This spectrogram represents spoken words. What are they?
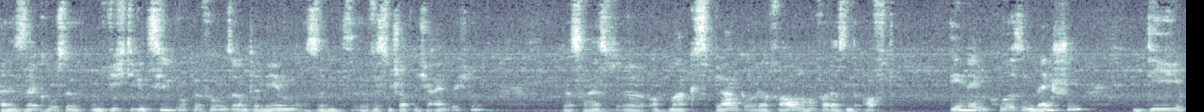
eine sehr große und wichtige Zielgruppe für unser Unternehmen, sind äh, wissenschaftliche Einrichtungen. Das heißt, äh, ob Max Planck oder Fraunhofer, das sind oft in den Kursen Menschen, die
